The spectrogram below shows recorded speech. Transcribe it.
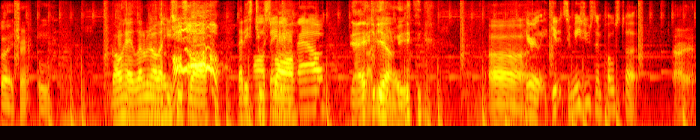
Go ahead, Trent. Ooh. Go ahead. Let him know that he's too small. Oh! That he's too Oh, small. foul. Yeah. Fuck Yeah. yeah. uh. Here, get it to me, juice, and post up. All right.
